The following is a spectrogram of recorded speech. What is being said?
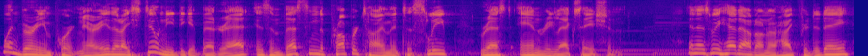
One very important area that I still need to get better at is investing the proper time into sleep, rest, and relaxation. And as we head out on our hike for today,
